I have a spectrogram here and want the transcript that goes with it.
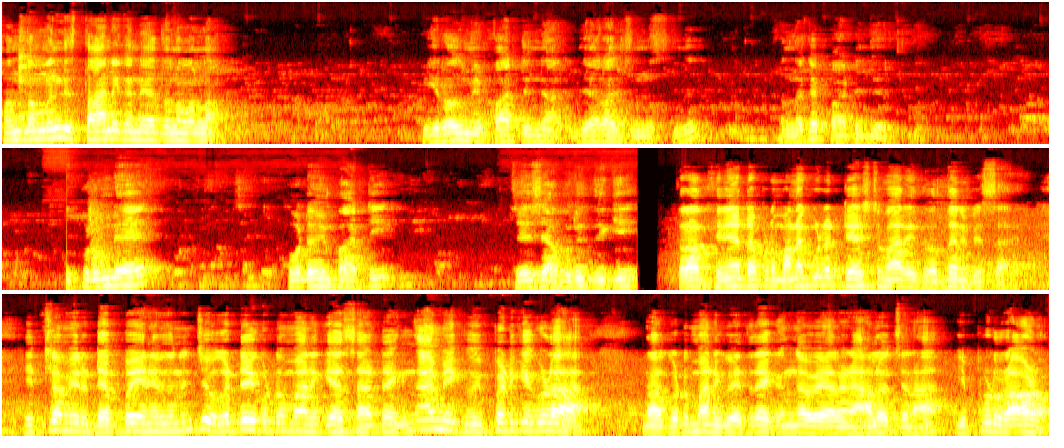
కొంతమంది స్థానిక నేతల వల్ల ఈరోజు మీ పార్టీ చేరాల్సింది వస్తుంది. అందుకే పార్టీ చేరుతుంది ఇప్పుడుండే కూటమి పార్టీ చేసే అభివృద్ధికి తర్వాత తినేటప్పుడు మనకు కూడా టేస్ట్ మారేది వద్దనిపిస్తుంది. ఇట్లా మీరు డెబ్బై ఎనిమిది నుంచి ఒకటే కుటుంబానికి వేస్తా అంటే ఇంకా మీకు ఇప్పటికీ కూడా నా కుటుంబానికి వ్యతిరేకంగా వేయాలనే ఆలోచన ఇప్పుడు రావడం.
